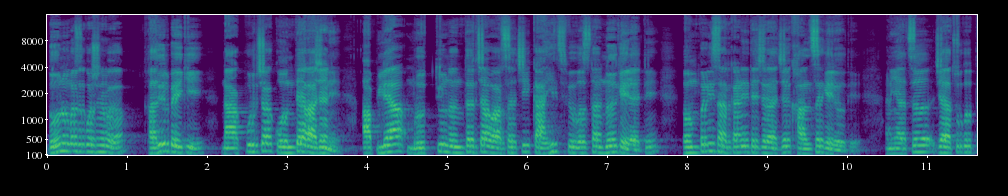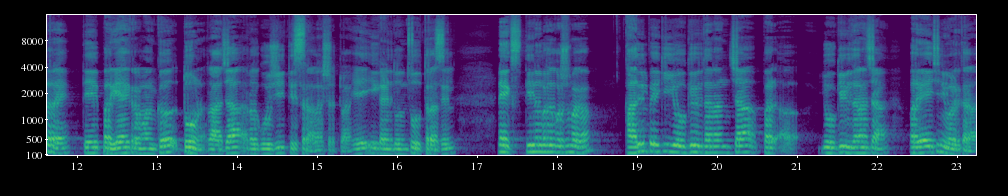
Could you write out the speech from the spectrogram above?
दोन नंबरचा क्वेश्चन आहे बघा. खालीलपैकी नागपूरच्या कोणत्या राजाने आपल्या मृत्यूनंतरच्या वारसाची काहीच व्यवस्था न केल्याने कंपनी सरकारने त्याचे राज्य खालसा केले होते? आणि याचं जे अचूक उत्तर आहे ते पर्याय क्रमांक दोन राजा रघुजी तिसरा लक्षात ठेवा. हे एक आणि दोनचं उत्तर असेल. नेक्स्ट तीन नंबरचा क्वेश्चन बघा. खालीलपैकी योग्य विधानांच्या पर- योग्य विधानाच्या पर्यायाची निवड करा.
